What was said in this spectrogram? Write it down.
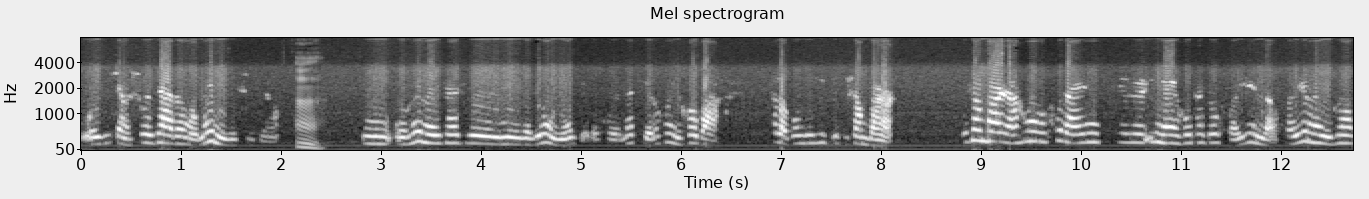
我就想说一下子我妹妹的事情。嗯嗯，我妹妹她是那个零五年结的婚，那结了婚以后吧，她老公就一直不上班，不上班，然后后来就是一年以后她就怀孕了，怀孕了以后，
